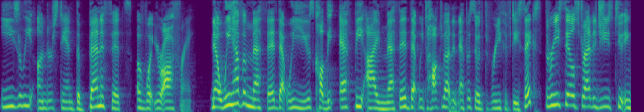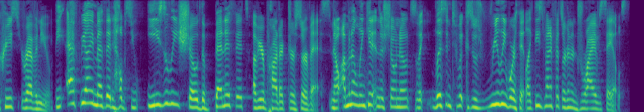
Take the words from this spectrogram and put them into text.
easily understand the benefits of what you're offering. Now we have a method that we use called the FBI method that we talked about in episode 356, three sales strategies to increase your revenue. The FBI method helps you easily show the benefits of your product or service. Now I'm going to link it in the show notes. Like listen to it because it was really worth it. Like these benefits are going to drive sales.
